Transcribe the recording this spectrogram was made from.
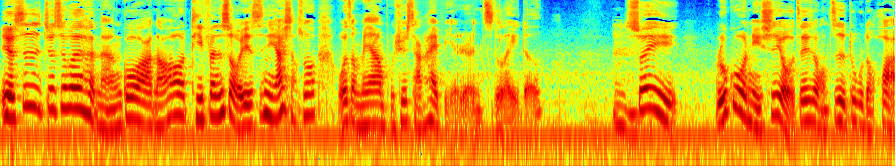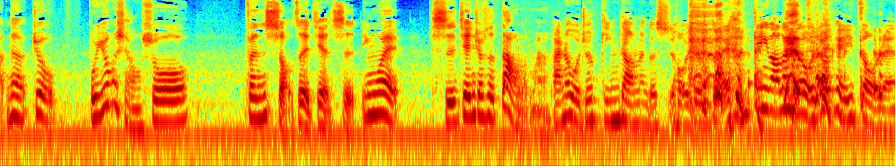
也是就是会很难过啊。然后提分手也是你要想说我怎么样不去伤害别人之类的。嗯，所以如果你是有这种制度的话，那就不用想说分手这件事，因为时间就是到了嘛。反正我就盯到那个时候，对不对？盯到那时候我就可以走人，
